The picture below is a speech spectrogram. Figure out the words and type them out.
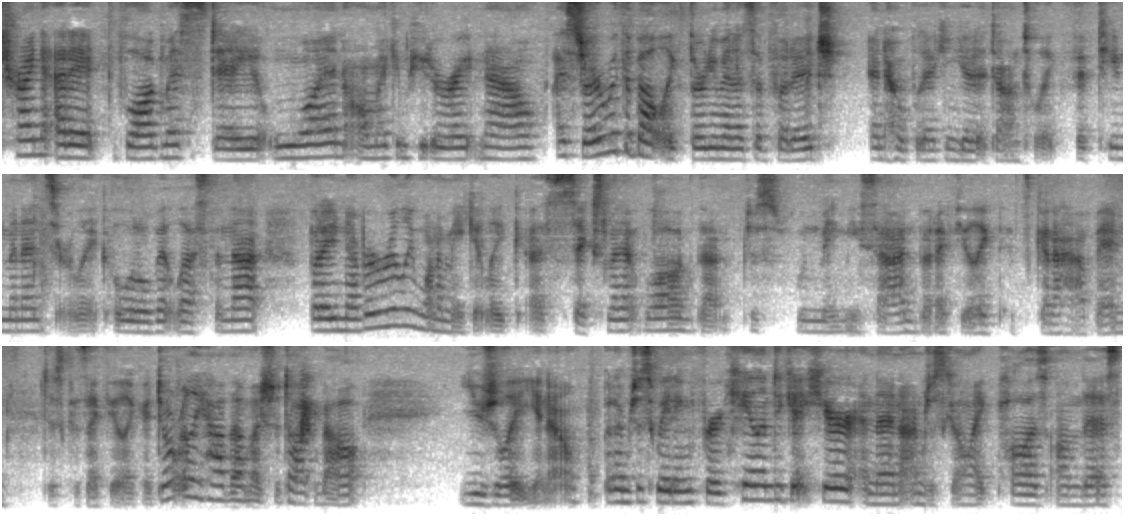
trying to edit vlogmas day one on my computer right now. I started with about like 30 minutes of footage and hopefully i can get it down to like 15 minutes or like a little bit less than that but I never really want to make it like a six minute vlog. That just would make me sad, but I feel like it's gonna happen just because I feel like I don't really have that much to talk about usually, you know. But I'm just waiting for Kaylin to get here and then I'm just gonna like pause on this.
